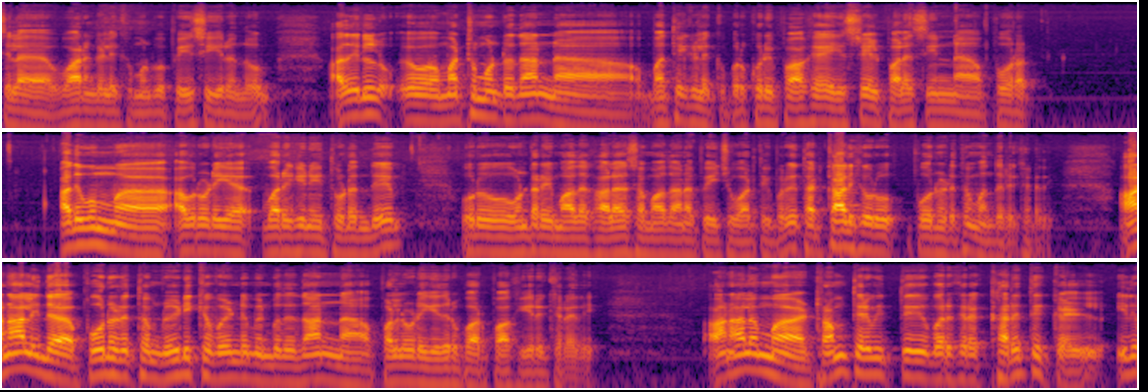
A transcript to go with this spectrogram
சில வாரங்களுக்கு முன்பு பேசியிருந்தோம். அதில் மற்றும் ஒன்று தான் மத்திய கிழக்கு போர் குறிப்பாக இஸ்ரேல் பாலஸ்தீன் போர் அதுவும் அவருடைய வருகையினை தொடர்ந்து ஒரு ஒன்றரை மாத கால சமாதான பேச்சுவார்த்தை பிறகு தற்காலிக ஒரு போர் நிறுத்தம் வந்திருக்கிறது. ஆனால் இந்த போர் நிறுத்தம் நீடிக்க வேண்டும் என்பதுதான் பலருடைய எதிர்பார்ப்பாக இருக்கிறது. ஆனாலும் ட்ரம்ப் தெரிவித்து வருகிற கருத்துக்கள் இது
